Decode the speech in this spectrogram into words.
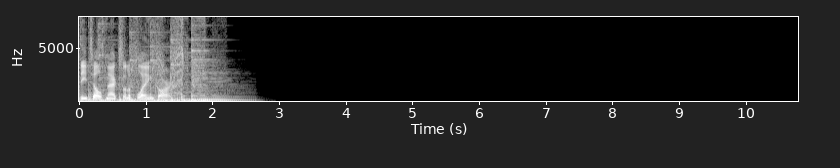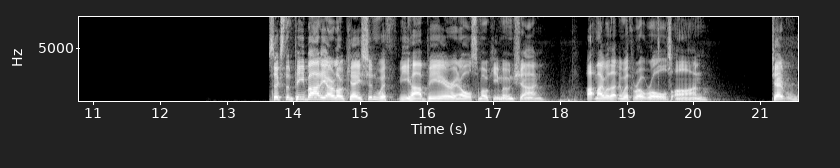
details next on the playing card. Sixth and Peabody, our location with Yeehaw Beer and Ole Smoky Moonshine. Hot Mic with Hutton with Row Rolls on. Chad,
